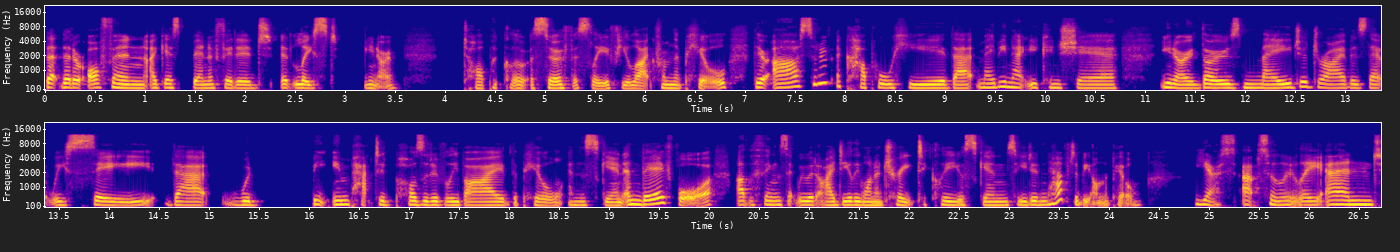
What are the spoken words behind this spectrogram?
that that are often, I guess, benefited at least, you know, topical or surfacely, if you like, from the pill, there are sort of a couple here that maybe Nat you can share, you know, those major drivers that we see that would be impacted positively by the pill and the skin, and therefore are the things that we would ideally want to treat to clear your skin so you didn't have to be on the pill. Yes, absolutely. And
